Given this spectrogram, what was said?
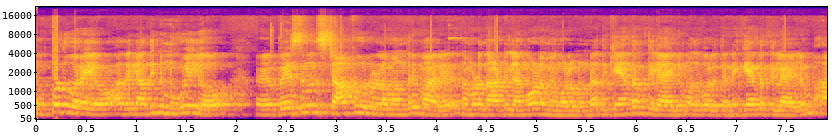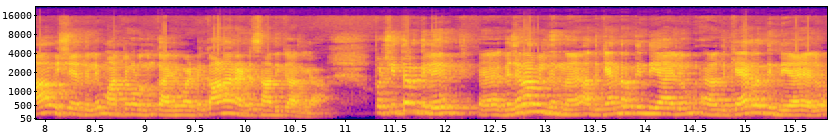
മുപ്പത് വരെയോ അതിൽ അതിന് മുകളിലോ പേഴ്സണൽ സ്റ്റാഫുകളുള്ള മന്ത്രിമാർ നമ്മുടെ നാട്ടിൽ അങ്ങോളം ഇങ്ങോളം ഉണ്ട്. അത് കേന്ദ്രത്തിലായാലും അതുപോലെ തന്നെ കേരളത്തിലായാലും ആ വിഷയത്തിൽ മാറ്റങ്ങളൊന്നും കാര്യമായിട്ട് കാണാനായിട്ട് സാധിക്കാറില്ല. പക്ഷെ ഇത്തരത്തിൽ ഖജനാവിൽ നിന്ന് അത് കേന്ദ്രത്തിന്റെ ആയാലും അത് കേരളത്തിന്റെ ആയാലും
